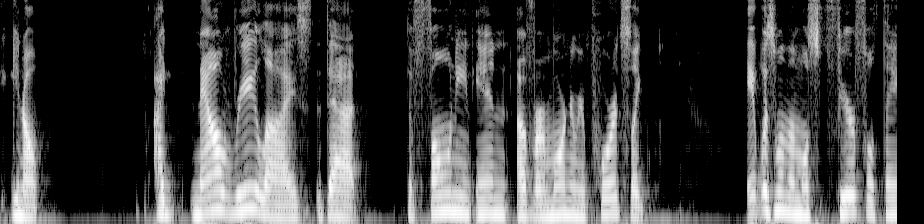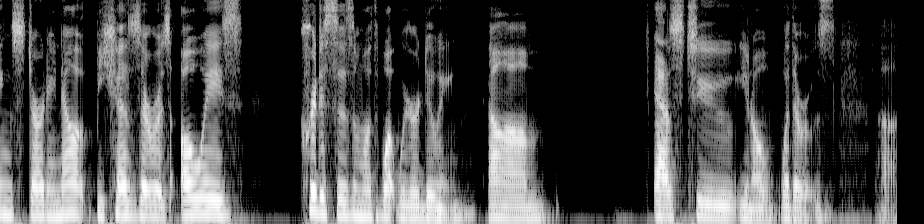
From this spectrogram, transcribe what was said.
you know, I now realize that the phoning in of our morning reports, like, it was one of the most fearful things starting out because there was always criticism with what we were doing um, as to, you know, whether it was uh,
